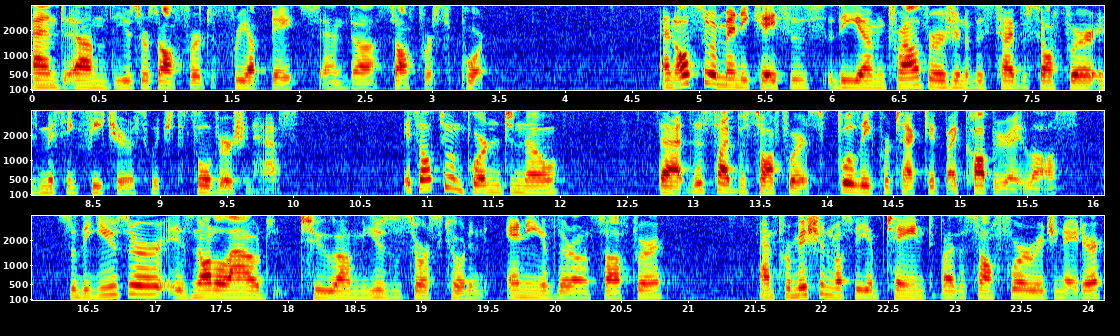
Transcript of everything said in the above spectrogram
and um, the users offered free updates and uh, software support. And also in many cases, the um, trial version of this type of software is missing features which the full version has. It's also important to know that this type of software is fully protected by copyright laws. So the user is not allowed to um, use the source code in any of their own software, and permission must be obtained by the software originator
